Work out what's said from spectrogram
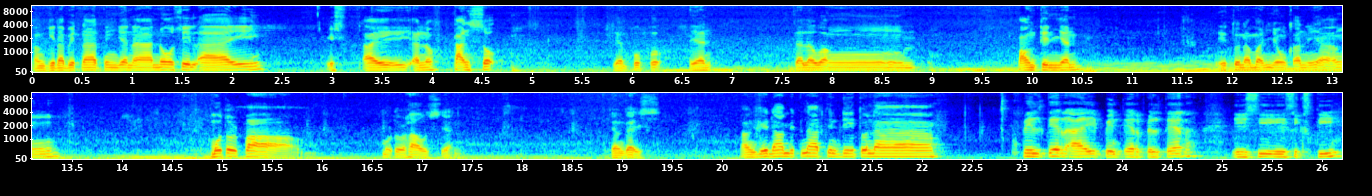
Ang ginabit natin dyan na nozzle ay is, ay ano, tanso. Yan po po. Ayan. Dalawang fountain yan. Ito naman yung kaniyang motor pump. Motor house yan. Yan guys. Ang ginamit natin dito na filter ay pint air filter EC60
